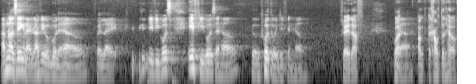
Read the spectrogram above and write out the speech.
I'm not saying that Rafiq will go to hell, but like if he goes if he goes to hell, he'll go to a different hell. Fair enough. What? Yeah. Ac- accountant hell.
